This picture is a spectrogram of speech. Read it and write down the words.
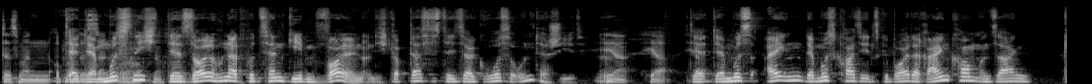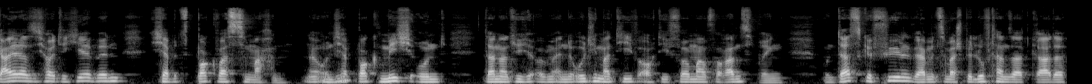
dass man, ob man der, das der muss nicht, noch- der soll 100% geben wollen. Und ich glaube, das ist dieser große Unterschied. Ne? Ja, ja. Der, der muss eigen, der muss quasi ins Gebäude reinkommen und sagen, geil, dass ich heute hier bin. Ich habe jetzt Bock, was zu machen. Ne? Und ich habe Bock, mich und dann natürlich am Ende ultimativ auch die Firma voranzubringen. Und das Gefühl, wir haben jetzt zum Beispiel Lufthansa hat gerade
